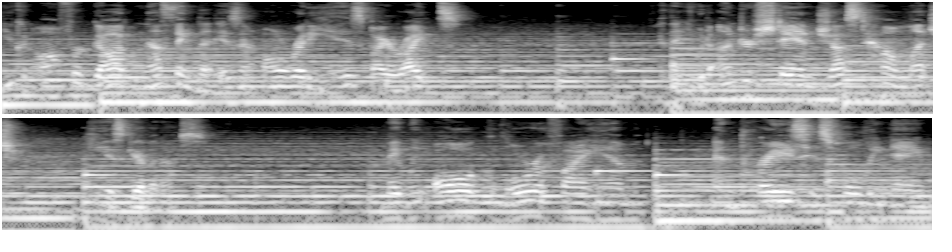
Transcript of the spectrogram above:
you can offer God nothing that isn't already His by rights. Would understand just how much He has given us. May we all glorify Him and praise his holy name.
